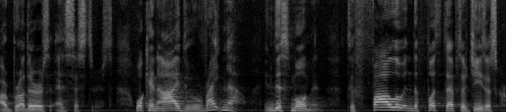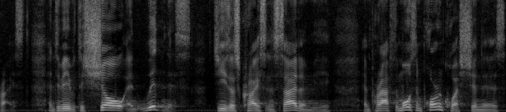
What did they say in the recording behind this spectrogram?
our brothers and sisters? What can I do right now, in this moment, to follow in the footsteps of Jesus Christ and to be able to show and witness Jesus Christ inside of me? And perhaps the most important question is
